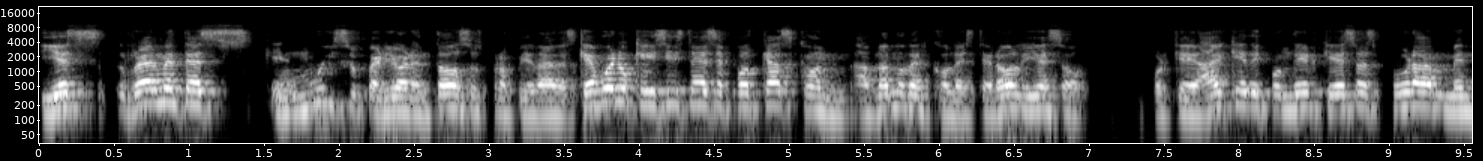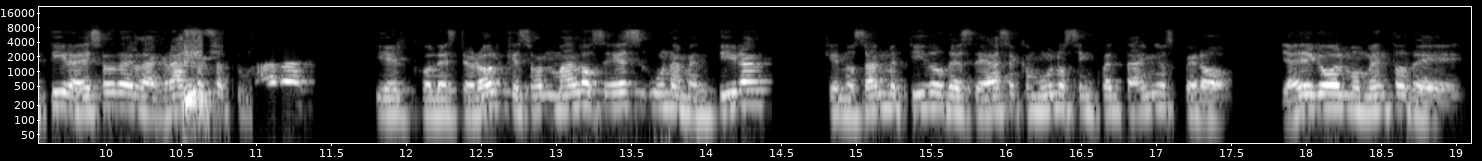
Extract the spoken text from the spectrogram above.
Y es, realmente es muy superior en todas sus propiedades. Qué bueno que hiciste ese podcast con, hablando del colesterol y eso, porque hay que difundir que eso es pura mentira, eso de la grasa saturada y el colesterol que son malos es una mentira que nos han metido desde hace como unos 50 años, pero ya llegó el momento de,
